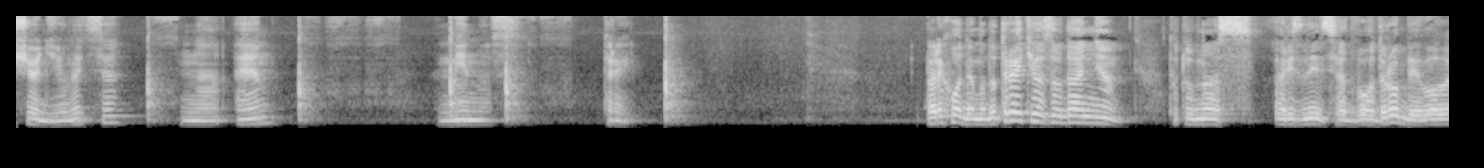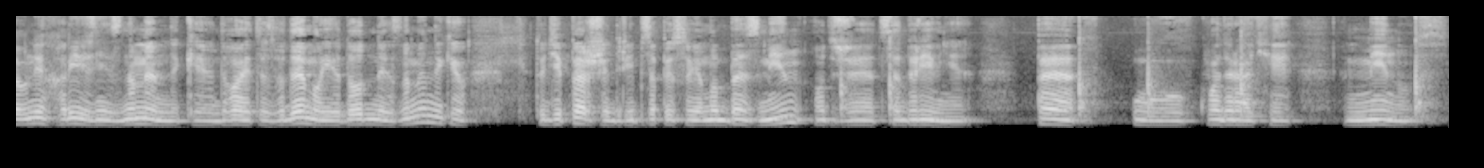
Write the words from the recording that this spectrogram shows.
Що ділиться на m мінус 3. Переходимо до третього завдання. Тут у нас різниця двох дробів, але в них різні знаменники. Давайте зведемо їх до одних знаменників. Тоді перший дріб записуємо без змін. Отже, це дорівнює p у квадраті мінус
